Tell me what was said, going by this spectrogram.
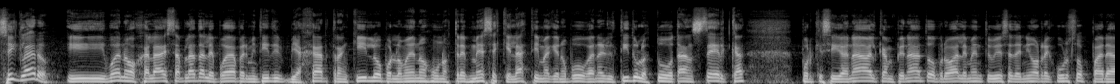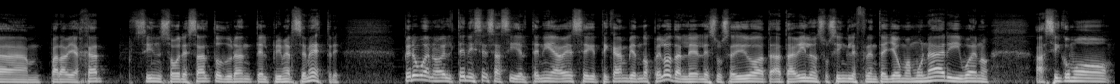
Sí, claro. Y bueno, ojalá esa plata le pueda permitir viajar tranquilo por lo menos unos tres meses. Qué lástima que no pudo ganar el título, estuvo tan cerca, porque si ganaba el campeonato probablemente hubiese tenido recursos para, para viajar sin sobresalto durante el primer semestre. Pero bueno, el tenis es así, el tenis a veces te cambian dos pelotas. Le, sucedió a, Tabilo en sus singles frente a Jaume Munar y bueno, así como,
